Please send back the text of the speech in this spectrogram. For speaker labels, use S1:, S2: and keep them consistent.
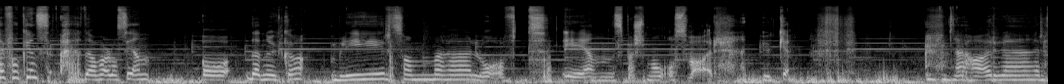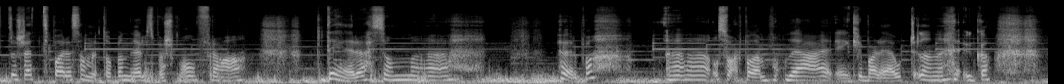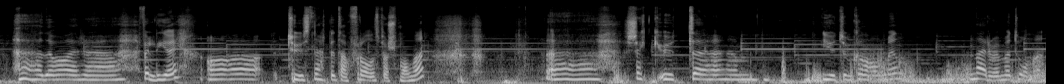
S1: Hei, folkens. Da var det oss igjen. Og denne uka blir som eh, lovt en spørsmål og svar-uke. Jeg har eh, rett og slett bare samlet opp en del spørsmål fra dere som uh, hører på, uh, og svart på dem. Og det er egentlig bare det jeg har gjort denne uka. Det var veldig gøy, og tusen hjertelig takk for alle spørsmålene. Sjekk ut YouTube-kanalen min, Nerve med Tone.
